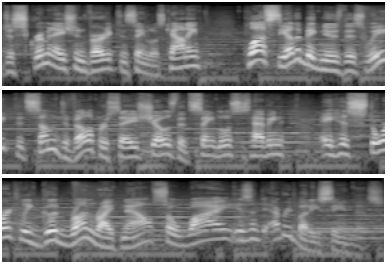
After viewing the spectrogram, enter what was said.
discrimination verdict in St. Louis County. Plus, the other big news this week that some developers say shows that St. Louis is having a historically good run right now. So, why isn't everybody seeing this?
